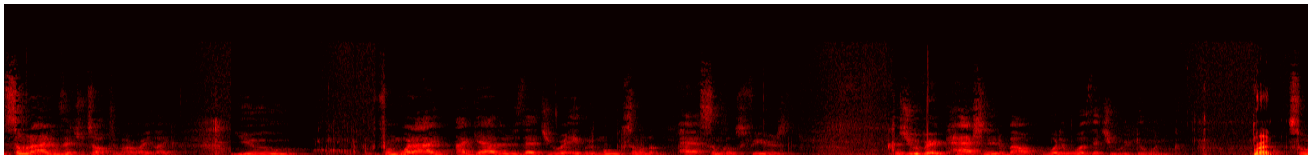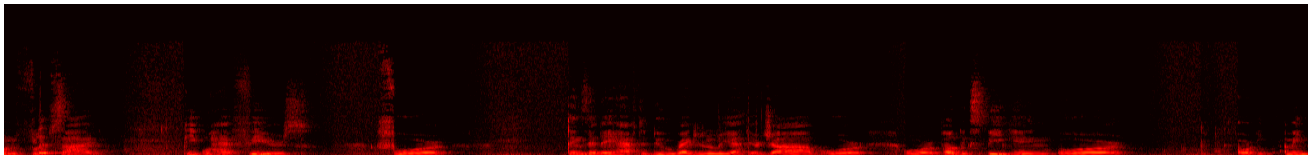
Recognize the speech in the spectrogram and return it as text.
some of the items that you talked about, right? Like, you, from what I, I gathered, is that you were able to move some of the, past some of those fears because you were very passionate about what it was that you were doing. Right. So, on the flip side, people have fears for things that they have to do regularly at their job or or public speaking or or I mean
